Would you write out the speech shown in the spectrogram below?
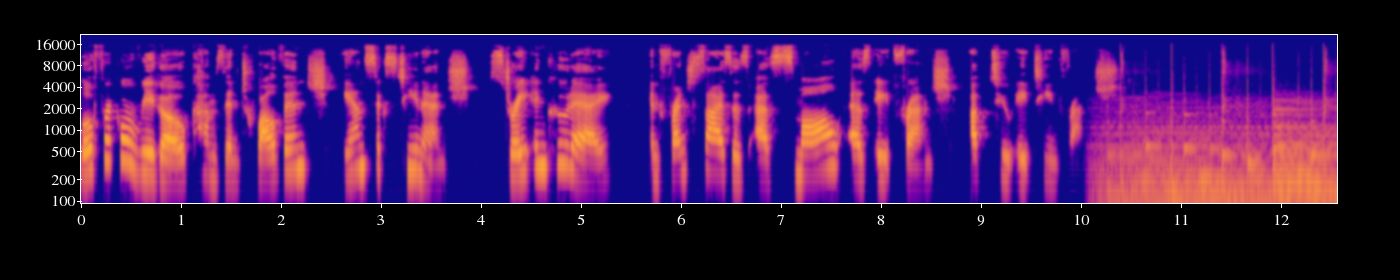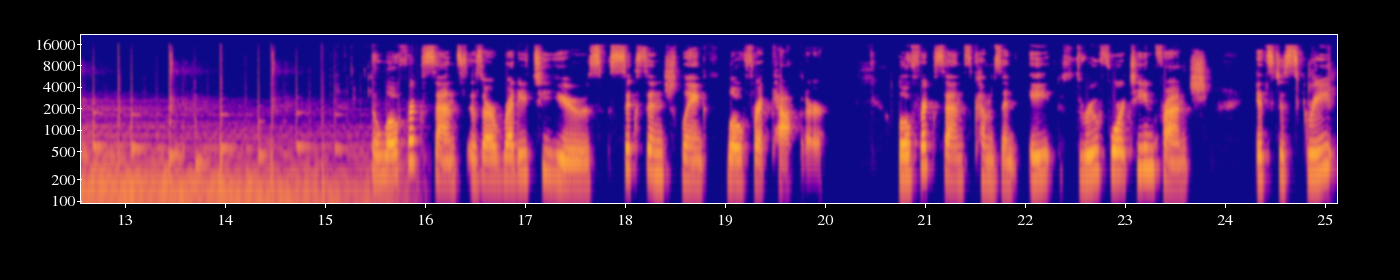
LoFric Origo comes in 12 inch and 16 inch, straight and coude, and French sizes as small as 8 French up to 18 French. The LoFric Sense is our ready-to-use 6-inch length LoFric catheter. LoFric Sense comes in 8 through 14 French. It's discreet,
